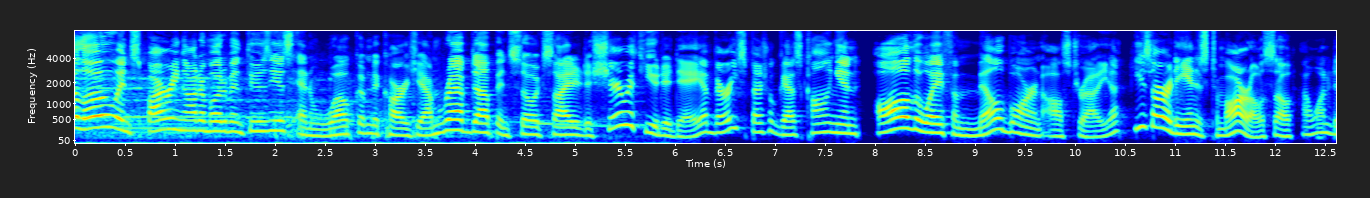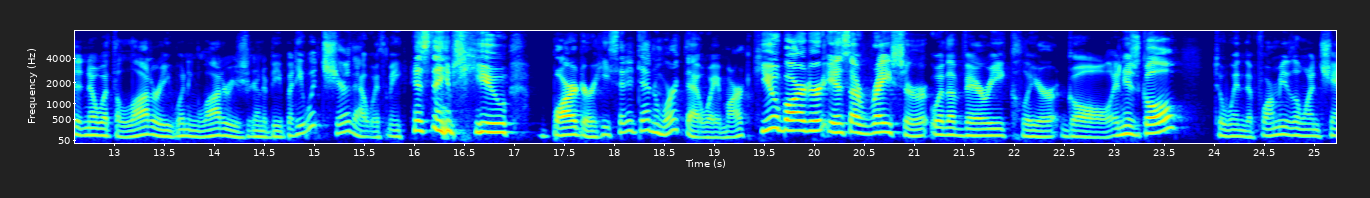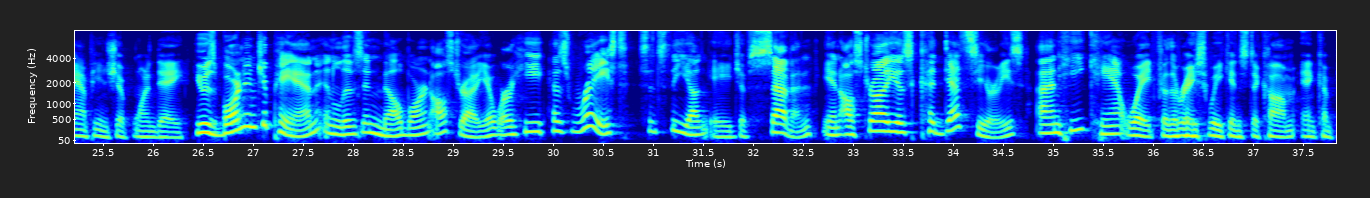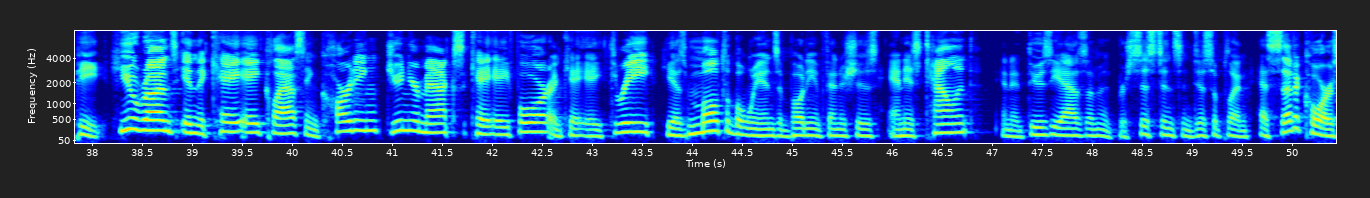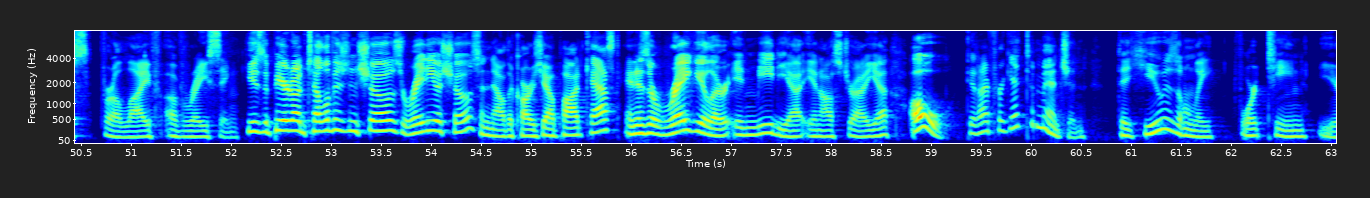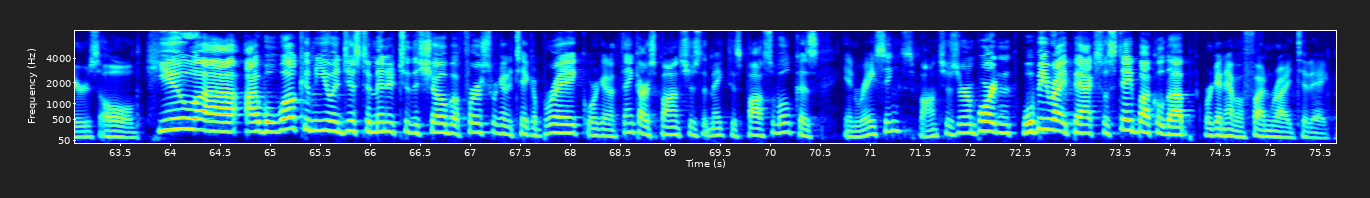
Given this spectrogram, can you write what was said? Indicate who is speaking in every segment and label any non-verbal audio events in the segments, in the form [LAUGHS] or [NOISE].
Speaker 1: Hello, inspiring automotive enthusiasts, and welcome to Cars Yeah. I'm revved up and so excited to share with you today a very special guest calling in all the way from Melbourne, Australia. He's already in his tomorrow, so I wanted to know what the lottery winning lotteries are going to be, but he wouldn't share that with me. His [LAUGHS] name's Hugh Barter. He said it doesn't work that way, Mark. Hugh Barter is a racer with a very clear goal, and his goal to win the Formula One championship one day. He was born in Japan and lives in Melbourne, Australia, where he has raced since the young age of seven in Australia's Cadet Series, and he can't wait for the race weekends to come and compete. Hugh runs in the KA class in karting, Junior Max, KA4, and KA3. He has multiple wins and podium finishes, and his talent and enthusiasm and persistence and discipline has set a course for a life of racing. He has appeared on television shows, radio shows, and now the Cars Yeah podcast, and is a regular in media in Australia. Oh, did I forget to mention that Hugh is only 14 years old. Hugh, uh, I will welcome you in just a minute to the show, but first we're going to take a break. We're going to thank our sponsors that make this possible because in racing, sponsors are important. We'll be right back, so stay buckled up. We're going to have a fun ride today.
